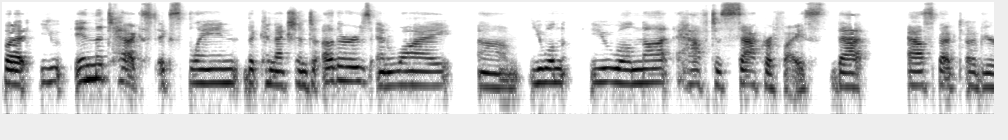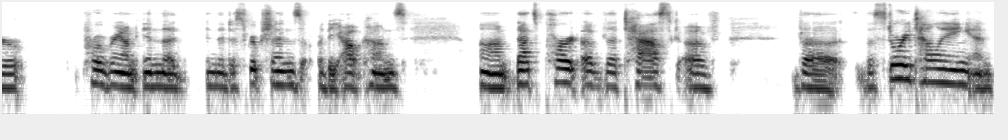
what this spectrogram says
but you in the text explain the connection to others and why um, you will you will not have to sacrifice that aspect of your program in the in the descriptions or the outcomes. Um, that's part of the task of the the storytelling and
